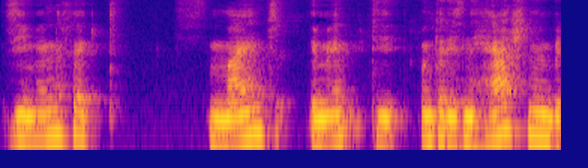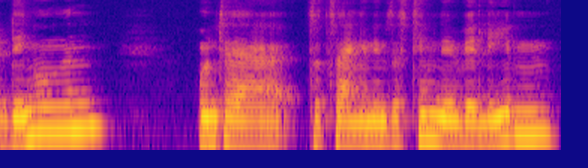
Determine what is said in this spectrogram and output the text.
sie im Endeffekt meint, im, die, unter diesen herrschenden Bedingungen, unter sozusagen in dem System, in dem wir leben,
